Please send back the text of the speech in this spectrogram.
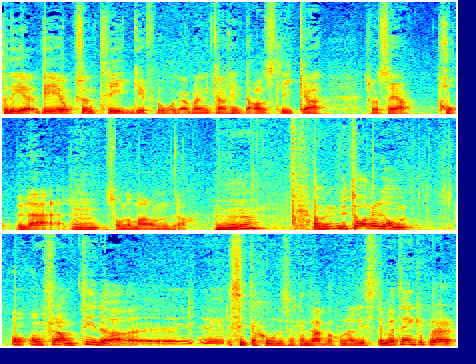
Så det är, det är också en triggerfråga men kanske inte alls lika som att säga, populär mm. som de andra. Mm. Ja, men du talade om, om, om framtida eh, situationer som kan drabba journalister. Men jag tänker på det här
